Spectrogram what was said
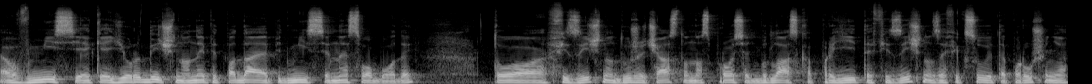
в місці, яке юридично не підпадає під місце несвободи, то фізично дуже часто нас просять, будь ласка, приїдьте фізично, зафіксуйте порушення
